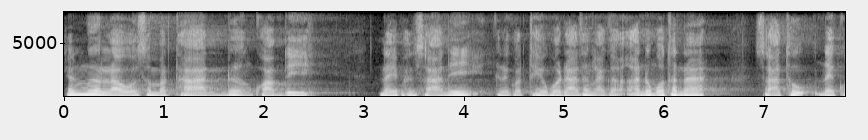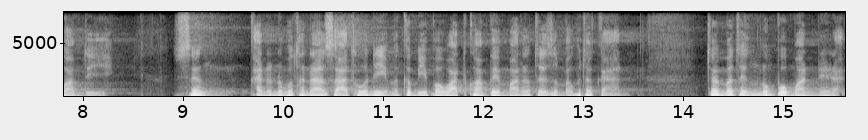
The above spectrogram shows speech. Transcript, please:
ฉะนั้นเมื่อเราสมทานเรื่องความดี ในพรรษานี้เรียกว่าเทวดาทั้งหลายก็อนุโมทนาสาธุในความดี ซึ่งการอนุโมทนาสาธุนี่มันก็มีประวัติความเป็นมาตั้งแต่สมัยพุทธกาลจนมาถึงหลวงปู่มันนี่แหละ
